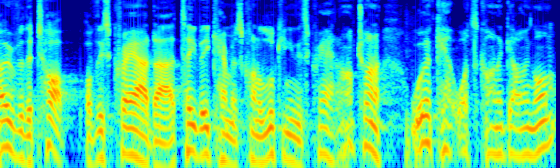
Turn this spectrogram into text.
over the top of this crowd, uh, TV cameras kind of looking in this crowd. And I'm trying to work out what's kind of going on.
